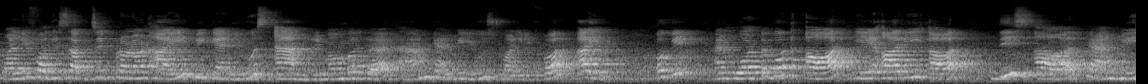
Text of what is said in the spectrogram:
Only for the subject pronoun I, we can use am. Remember that am can be used only for I. Okay, and what about R? A R E R. This R can be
